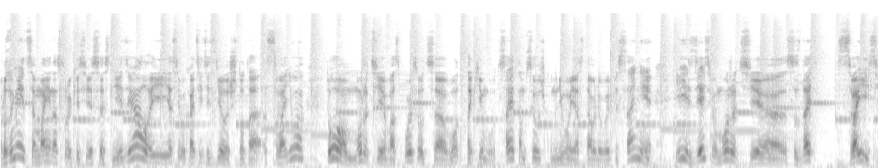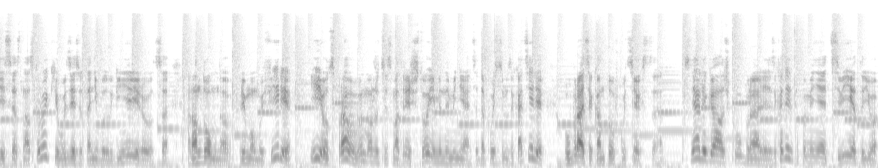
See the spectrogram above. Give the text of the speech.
Разумеется, мои настройки CSS не идеал, и если вы хотите сделать что-то свое, то можете воспользоваться вот таким вот сайтом, ссылочку на него я оставлю в описании, и здесь вы можете создать свои CSS настройки, вот здесь вот они будут генерироваться рандомно в прямом эфире, и вот справа вы можете смотреть, что именно меняется. Допустим, захотели убрать окантовку текста, сняли галочку, убрали, захотели поменять цвет ее,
